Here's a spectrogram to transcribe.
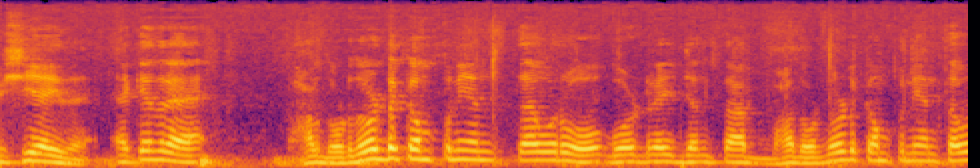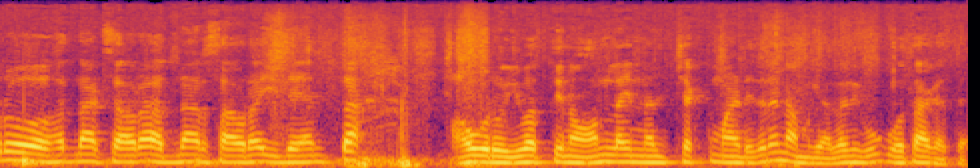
ವಿಷಯ ಇದೆ. ಯಾಕೆಂದರೆ ಭಾಳ ದೊಡ್ಡ ದೊಡ್ಡ ಕಂಪ್ನಿ ಅಂತವರು ಗೋಡ್ರೇಜ್ ಅಂತ ಭಾಳ ದೊಡ್ಡ ದೊಡ್ಡ ಕಂಪ್ನಿ ಅಂತವರು ಹದಿನಾಲ್ಕು ಸಾವಿರ, ಹದಿನಾರು ಸಾವಿರ ಇದೆ ಅಂತ ಅವರು ಇವತ್ತಿನ ಆನ್ಲೈನಲ್ಲಿ ಚೆಕ್ ಮಾಡಿದರೆ ನಮಗೆಲ್ಲರಿಗೂ ಗೊತ್ತಾಗತ್ತೆ.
